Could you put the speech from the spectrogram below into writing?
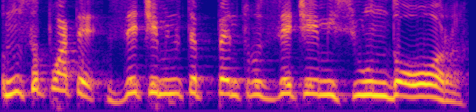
Nu se poate 10 minute pentru 10 emisiuni de o oră.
